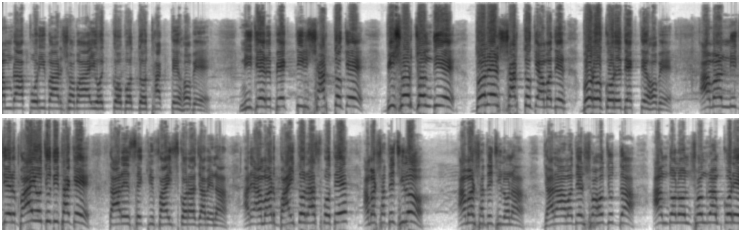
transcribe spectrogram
আমরা পরিবার সবাই ঐক্যবদ্ধ থাকতে হবে। নিজের ব্যক্তির স্বার্থকে বিসর্জন দিয়ে দলের স্বার্থকে আমাদের বড় করে দেখতে হবে। আমার নিজের ভাইও যদি থাকে, তারে স্যাক্রিফাইস করা যাবে না। আরে আমার ভাই তো রাজপথে, আমার সাথে ছিল? আমার সাথে ছিল না। যারা আমাদের সহযোদ্ধা, আন্দোলন সংগ্রাম করে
